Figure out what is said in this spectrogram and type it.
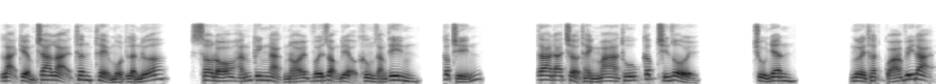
lại kiểm tra lại thân thể một lần nữa, sau đó hắn kinh ngạc nói với giọng điệu không dám tin, cấp chín, Ta đã trở thành ma thú cấp chín rồi. Chủ nhân. Người thật quá vĩ đại.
